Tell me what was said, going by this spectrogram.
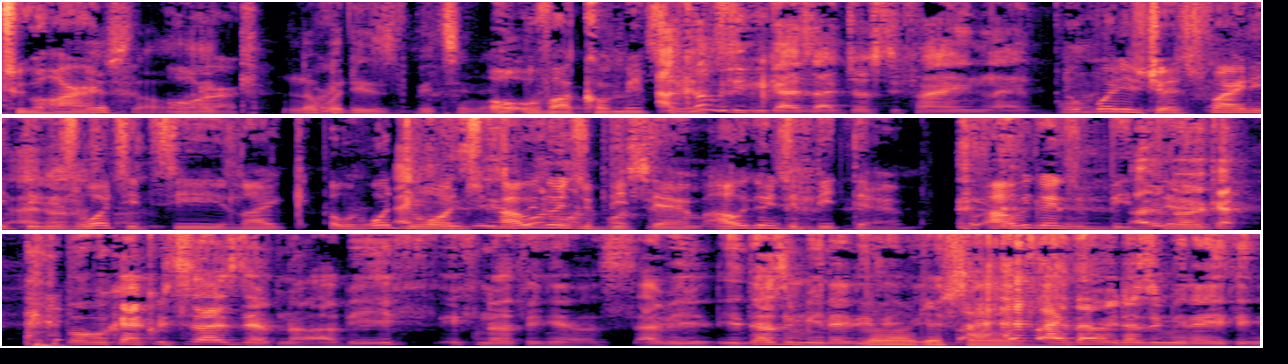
too hard Yes, no, or like, nobody's beating or overcommitting. I can't believe you guys are justifying like. Nobody's games, justifying like, anything. don't It's what it is. Like, what do you want? is- is Are we going to one beat them? Are we going to beat them? Are we going to beat I mean, but, we them? can, but we can criticize them now. I mean, if if nothing else, I mean, it doesn't mean anything. No, I'm just if, I- if either way doesn't mean anything,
